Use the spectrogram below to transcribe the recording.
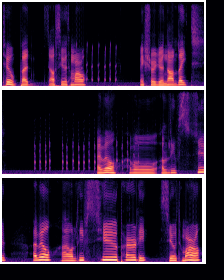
too, but I'll see you tomorrow. Make sure you're not late. I will. I will. I'll leave soon. I will. I'll leave super early. See you tomorrow.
